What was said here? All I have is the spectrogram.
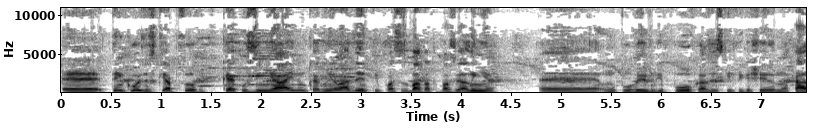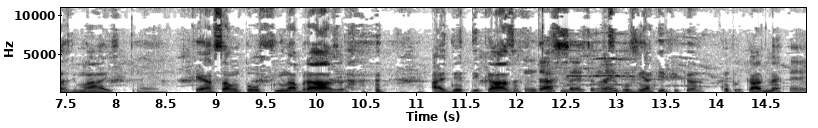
é, tem coisas que a pessoa quer cozinhar e não quer cozinhar lá dentro. Tipo essas batatas para galinha, é, um torresmo de porco, às vezes que fica cheirando na casa demais. É. Quer assar um toucinho na brasa. Aí dentro de casa Não fica dá assim. certo, né? Essa cozinha aqui fica complicado, né? É.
